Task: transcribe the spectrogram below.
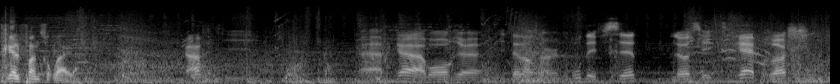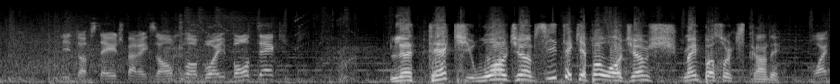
Très le fun sur Lylat. Après avoir euh, il était dans un gros déficit, là c'est très proche. Les top stage par exemple. Oh boy, bon tech! Le tech, wall jump. S'il techait pas wall jump, je suis même pas sûr qu'il se rendait. Ouais,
